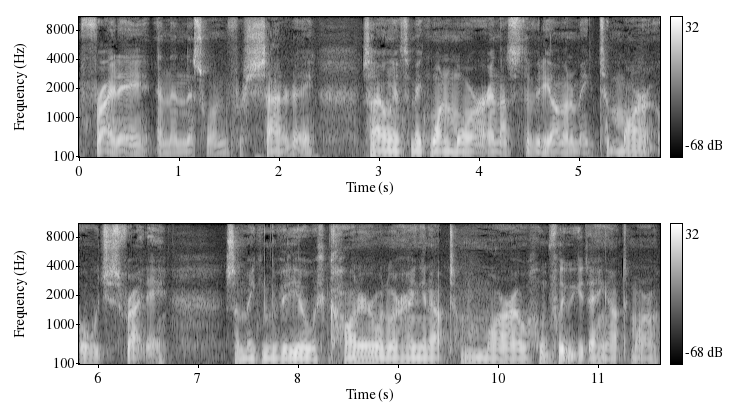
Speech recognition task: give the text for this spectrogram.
Friday, and then this one for Saturday. So I only have to make one more, and that's the video I'm going to make tomorrow, which is Friday. So I'm making a video with Connor when we're hanging out tomorrow. Hopefully we get to hang out tomorrow.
